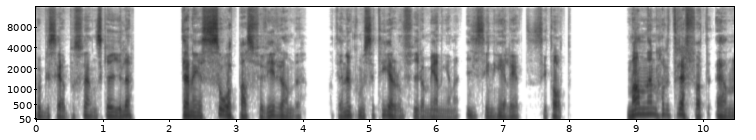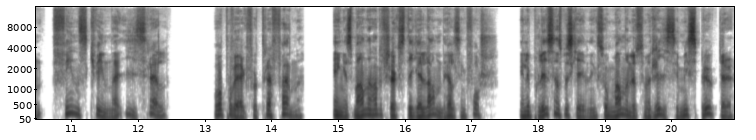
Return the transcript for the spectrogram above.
publicerad på Svenska Yle. Den är så pass förvirrande att jag nu kommer citera de fyra meningarna i sin helhet. Citat. Mannen hade träffat en finsk kvinna i Israel och var på väg för att träffa henne. Engelsmannen hade försökt stiga i land i Helsingfors. Enligt polisens beskrivning såg mannen ut som en risig missbrukare.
